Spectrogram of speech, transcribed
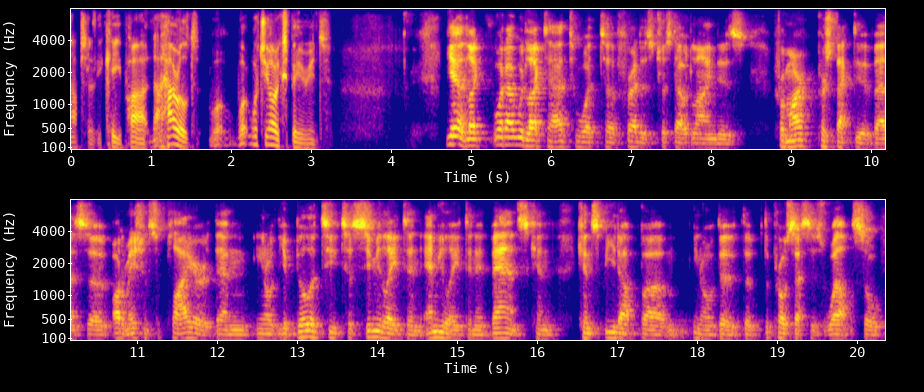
absolutely key part. Now, Harold, what, what, what's your experience? Yeah, like what I would like to add to what uh, Fred has just outlined is from our perspective as an automation supplier, then you know the ability to simulate and emulate in advance can can speed up um, you know the, the the process as well. So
